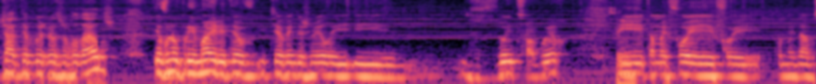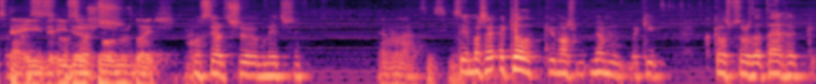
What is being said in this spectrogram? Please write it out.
Já teve duas vezes no Rodelos. Teve no primeiro e teve, e teve em 2018, salvo erro. Sim. E também foi. foi também dava sempre é, e, e deu show nos dois. Concertos eh, bonitos, sim. É verdade, sim, sim. Sim, mas aquele que nós, mesmo aqui, aquelas pessoas da Terra que,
